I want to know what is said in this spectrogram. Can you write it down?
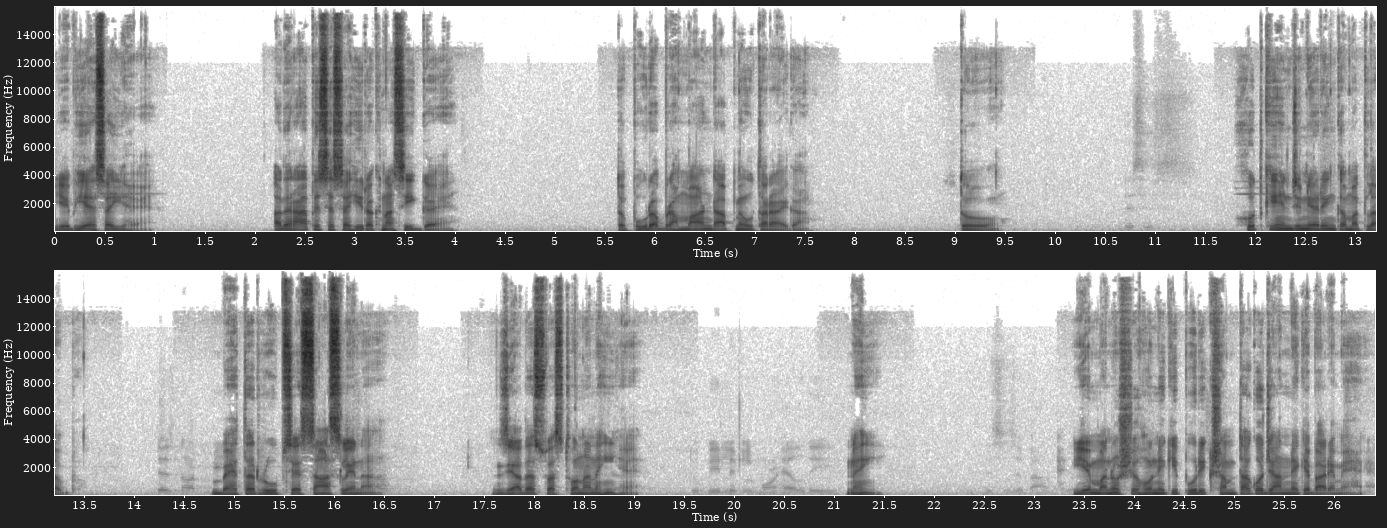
ये भी ऐसा ही है। अगर आप इसे सही रखना सीख गए तो पूरा ब्रह्मांड आप में उतर आएगा। तो खुद की इंजीनियरिंग का मतलब बेहतर रूप से सांस लेना, ज़्यादा स्वस्थ होना नहीं है। नहीं। ये मनुष्य होने की पूरी क्षमता को जानने के बारे में है।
